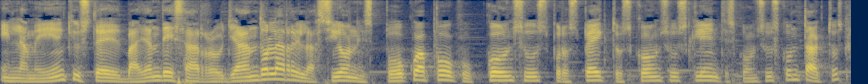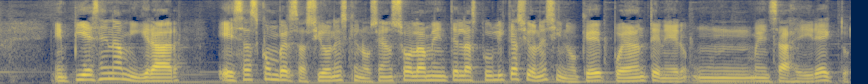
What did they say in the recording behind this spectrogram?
en la medida en que ustedes vayan desarrollando las relaciones poco a poco con sus prospectos, con sus clientes, con sus contactos, empiecen a migrar esas conversaciones que no sean solamente las publicaciones, sino que puedan tener un mensaje directo.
